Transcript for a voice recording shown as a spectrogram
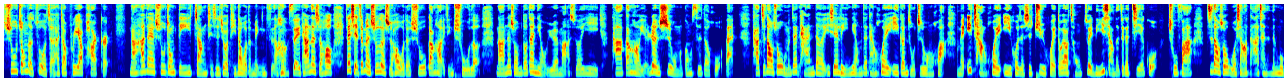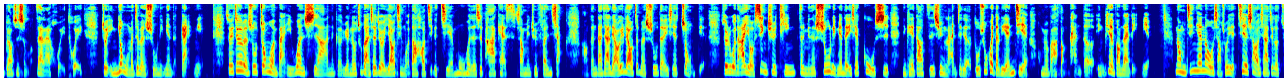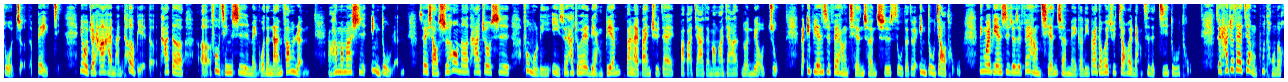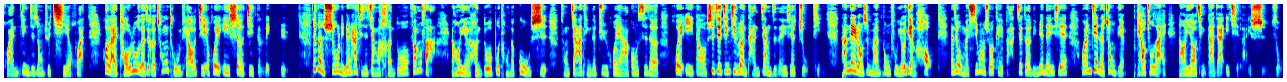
书中的作者他叫 Priya Parker，那他在书中第一章其实就有提到我的名字啊，所以他那时候在写这本书的时候，我的书刚好已经出了。那那时候我们都在纽约嘛，所以他刚好也认识我们公司的伙伴，他知道说我们在谈的一些理念，我们在谈会议跟组织文化，每一场会议或者是聚会都要从最理想的这个结果出发，知道说我想要达成的那个目标是什么，再来回推，就引用我们这本书里面的概念。所以这本书中文版一问世啊，那个远流出版社就有邀请我到好几个节目或者是 podcast 上面去分享，然后跟大家聊一聊这本书的一些重点。所以如果大家有兴趣听这里面的书里面的一些故事，你可以到资讯栏这个读书会的连结，我们有把访谈的影片放在里面。那我们今天呢，我想说也介绍一下这个作者的背景，因为我觉得他还蛮特别的。他的呃父亲是美国的南方人，然后他妈妈是印度人，所以小时候呢，他就是父母离异，所以他就会两边搬来搬去，在爸爸家，在妈妈家轮流住。那一边是非常虔诚吃素的这个印度教徒，另外一边是就是非常虔诚，每个礼拜都会去教会两次的基督徒。所以他就在这种不同的环境之中去切换，后来投入了这个冲突调解、会议设计的领域。这本书里面，他其实讲了很多方法，然后也很多不同的故事，从家庭的聚会啊、公司的会议到世界经济论坛这样子的一些主题，它内容是蛮丰富，有一点厚，但是我们希望说可以把这个里面的一些关键的重点挑出来，然后邀请大家一起来试做。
